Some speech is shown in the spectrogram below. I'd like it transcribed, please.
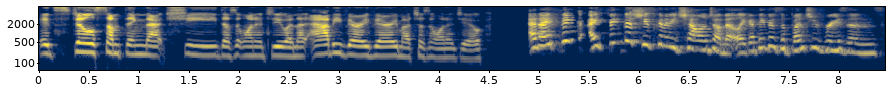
it's still something that she doesn't want to do, and that Abby very very much doesn't want to do. And I think I think that she's going to be challenged on that. Like I think there's a bunch of reasons.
